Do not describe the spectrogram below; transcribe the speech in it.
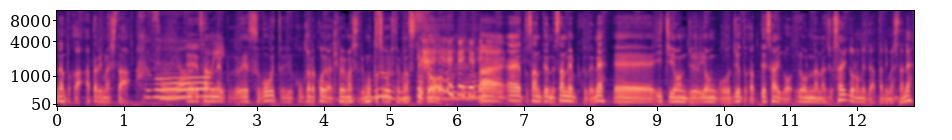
なんとか当たりました。すそうよごえー、3い連複、えーすごいというここから声が聞こえましたね。もっとすごい人いますけど、ね。はい、えー、と3点で3連複でね、えー、1404510とかって最後470最後の目で当たりましたね。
